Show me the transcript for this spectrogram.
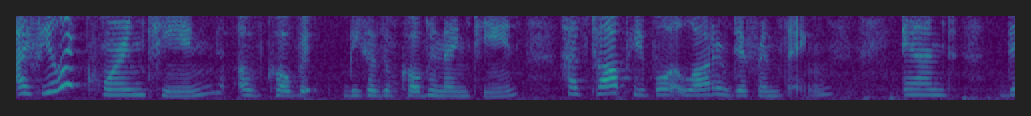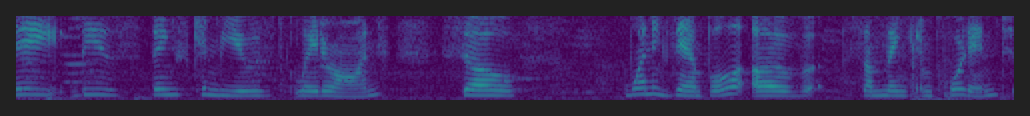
I feel like quarantine of COVID because of COVID-19 has taught people a lot of different things and they these things can be used later on. So one example of something important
